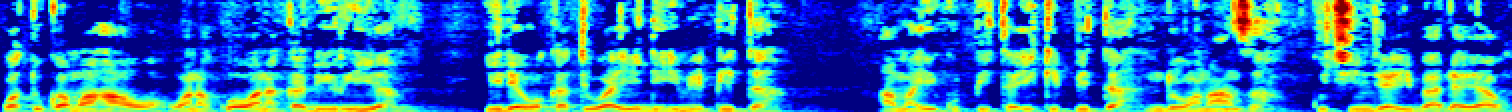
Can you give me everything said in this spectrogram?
watu kama hao wanakuwa wanakadiria ile wakati wa Idi imepita ama hii kupita ikipita ndio wanaanza kuchinja ibada yao.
